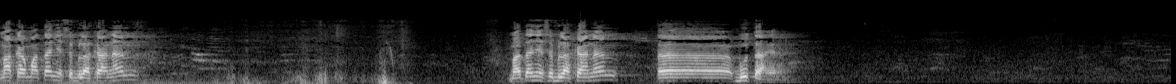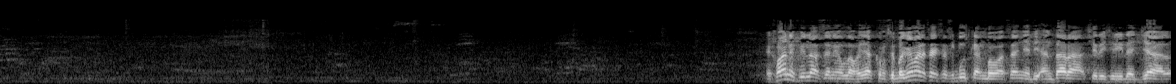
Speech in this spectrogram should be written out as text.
maka matanya sebelah kanan matanya sebelah kanan uh, buta ya. Ikhwani fillah Allah yakum. Sebagaimana saya sebutkan bahwasanya di antara ciri-ciri dajjal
